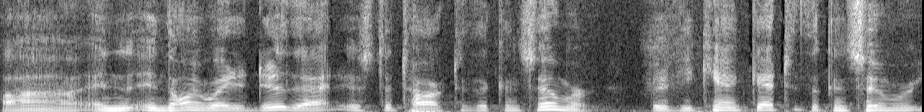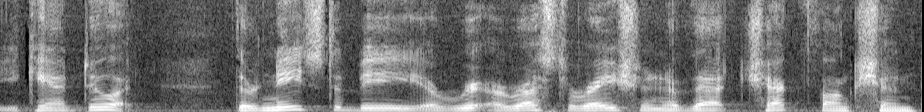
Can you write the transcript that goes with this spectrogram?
Uh, and, and the only way to do that is to talk to the consumer. But if you can't get to the consumer, you can't do it. There needs to be a, re- a restoration of that check function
